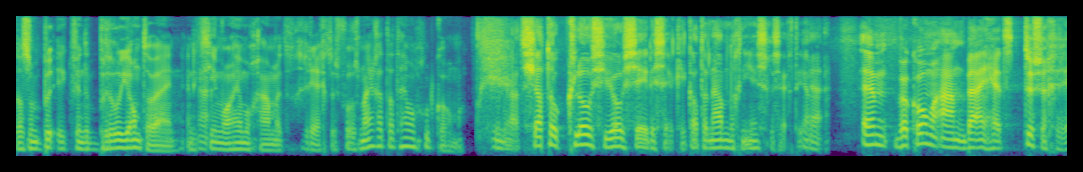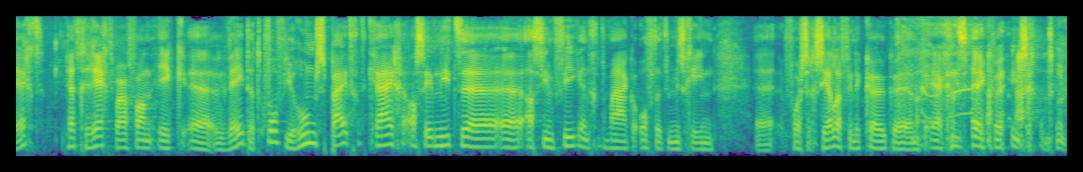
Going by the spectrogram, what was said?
dat is een, ik vind het een briljante wijn. En ik zie hem al helemaal gaan met het gerecht. Dus volgens mij gaat dat helemaal goed komen. Inderdaad. Chateau Closio Cedesec. Ik had de naam nog niet eens gezegd. Ja. Um, we komen aan bij het tussengerecht. Het gerecht waarvan ik uh, weet dat of Jeroen spijt gaat krijgen als hij hem niet uh, als hij hem vegan gaat maken, of dat hij misschien uh, voor zichzelf in de keuken nog ergens even iets gaat doen.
